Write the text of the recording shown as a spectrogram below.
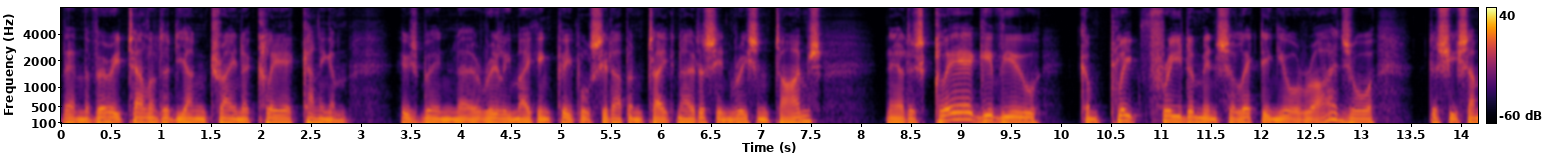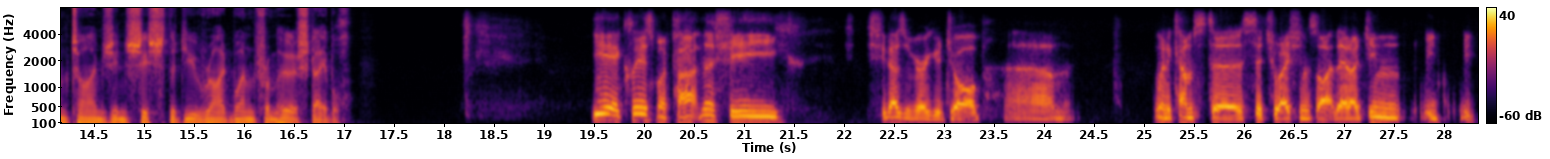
than the very talented young trainer Claire Cunningham, who's been uh, really making people sit up and take notice in recent times. Now, does Claire give you complete freedom in selecting your rides, or does she sometimes insist that you ride one from her stable? Yeah, Claire's my partner. She she does a very good job. Um, when it comes to situations like that, I gen- we, we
